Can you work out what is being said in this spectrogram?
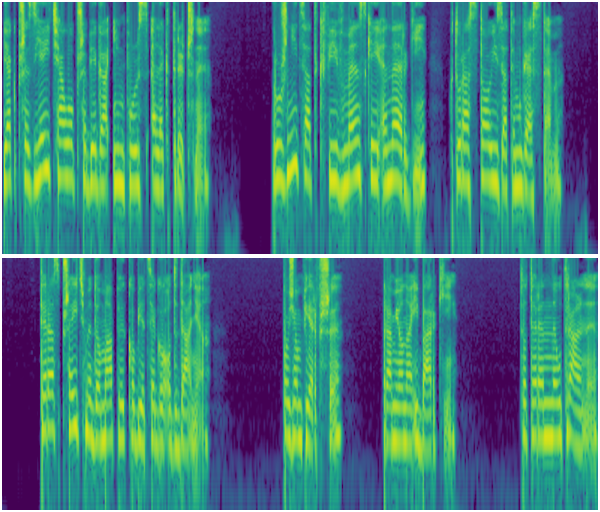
jak przez jej ciało przebiega impuls elektryczny. Różnica tkwi w męskiej energii, która stoi za tym gestem. Teraz przejdźmy do mapy kobiecego oddania. Poziom pierwszy ramiona i barki. To teren neutralny.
